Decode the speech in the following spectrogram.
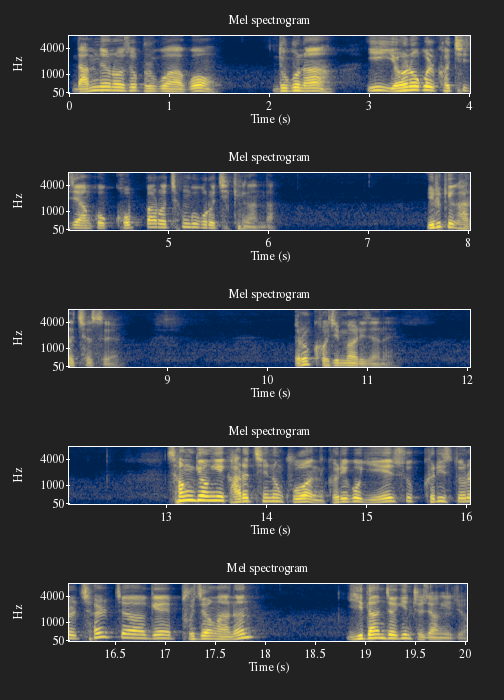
남녀노소 불구하고 누구나 이 연옥을 거치지 않고 곧바로 천국으로 직행한다. 이렇게 가르쳤어요. 여러분 거짓말이잖아요. 성경이 가르치는 구원 그리고 예수 그리스도를 철저하게 부정하는 이단적인 주장이죠.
